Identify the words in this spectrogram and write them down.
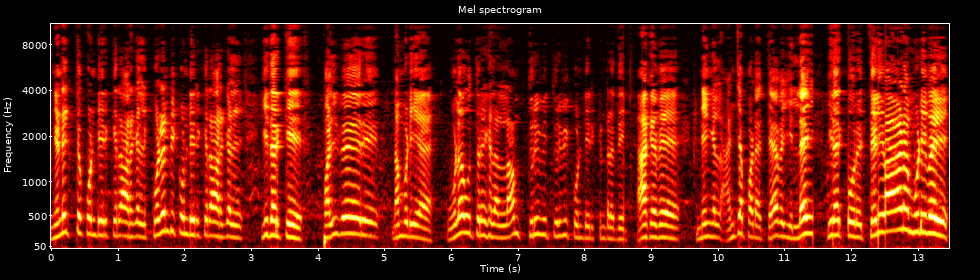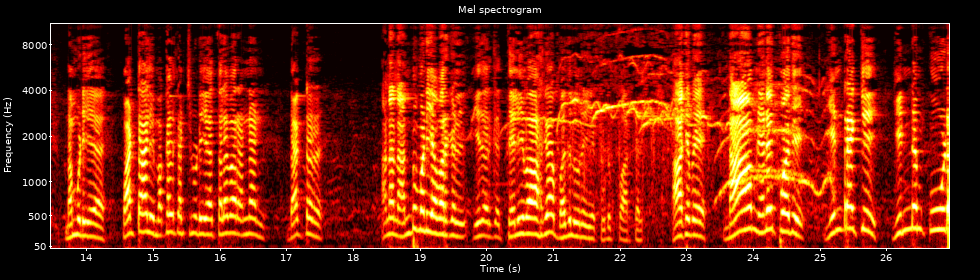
நினைத்து கொண்டிருக்கிறார்கள் குழம்பிக் கொண்டிருக்கிறார்கள். இதற்கு பல்வேறு நம்முடைய உளவுத்துறைகள் எல்லாம் துருவி துருவி கொண்டிருக்கின்றது. ஆகவே நீங்கள் அஞ்சப்பட தேவையில்லை. இதற்கு ஒரு தெளிவான முடிவை நம்முடைய பாட்டாளி மக்கள் கட்சியினுடைய தலைவர் அண்ணன் டாக்டர் அண்ணன் அன்புமணி அவர்கள் இதற்கு தெளிவாக பதிலுரையை கொடுப்பார்கள். ஆகவே நாம் நினைப்பது இன்றைக்கு இன்னும் கூட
